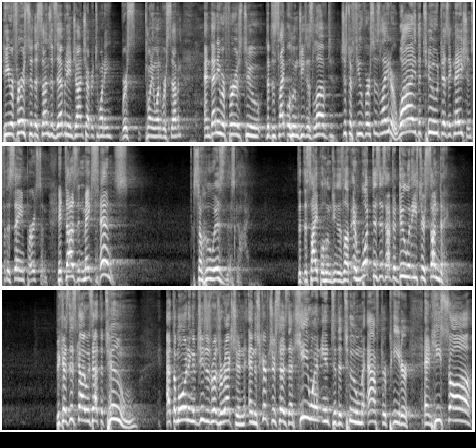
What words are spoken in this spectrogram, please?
He refers to the sons of Zebedee in John chapter 20, verse 21, verse 7. And then he refers to the disciple whom Jesus loved just a few verses later. Why the two designations for the same person? It doesn't make sense. So, who is this guy? The disciple whom Jesus loved. And what does this have to do with Easter Sunday? Because this guy was at the tomb at the morning of Jesus' resurrection, and the scripture says that he went into the tomb after Peter and he saw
